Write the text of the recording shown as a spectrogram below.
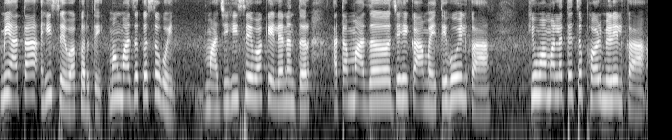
मी आता ही सेवा करते. मग माझं कसं होईल? माझी ही सेवा केल्यानंतर आता माझं जे हे काम आहे ते होईल का? किंवा मला त्याचं फळ मिळेल का?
